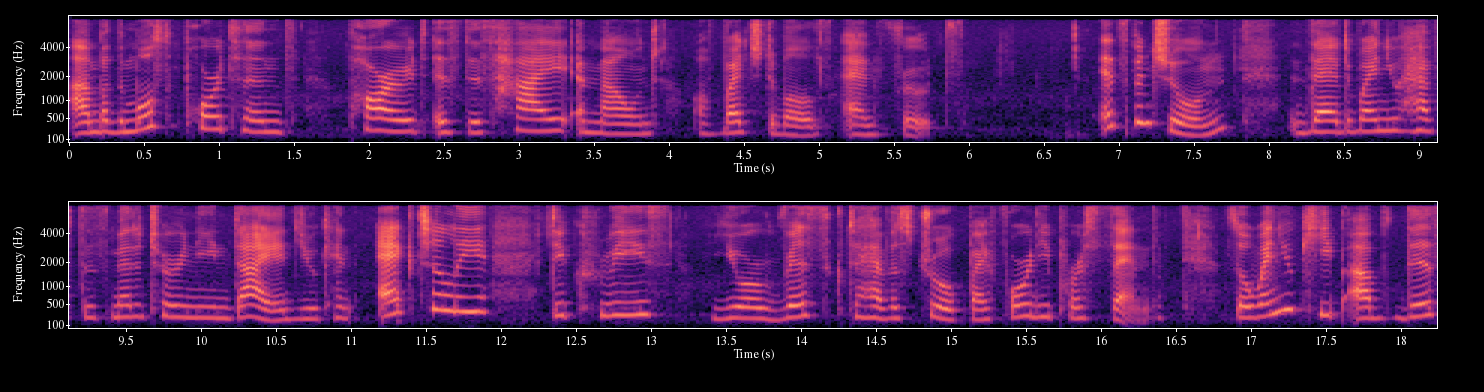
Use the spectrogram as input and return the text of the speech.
Um, but the most important part is this high amount of vegetables and fruits. It's been shown that when you have this Mediterranean diet, you can actually decrease your risk to have a stroke by 40%. So when you keep up this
